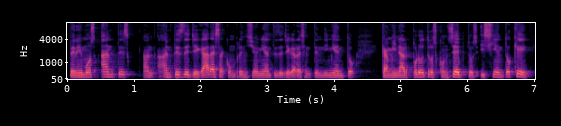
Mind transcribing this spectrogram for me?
tenemos antes, antes de llegar a esa comprensión y antes de llegar a ese entendimiento, caminar por otros conceptos. Y siento que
